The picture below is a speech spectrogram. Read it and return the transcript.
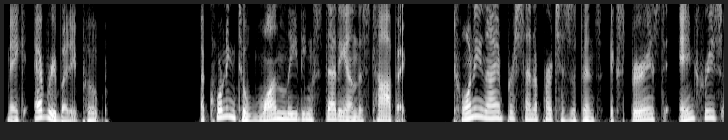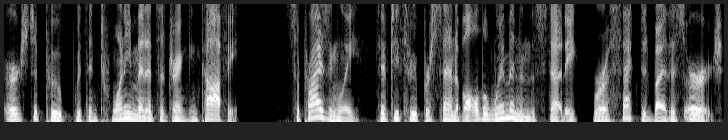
make everybody poop? According to one leading study on this topic, 29% of participants experienced increased urge to poop within 20 minutes of drinking coffee. Surprisingly, 53% of all the women in the study were affected by this urge.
